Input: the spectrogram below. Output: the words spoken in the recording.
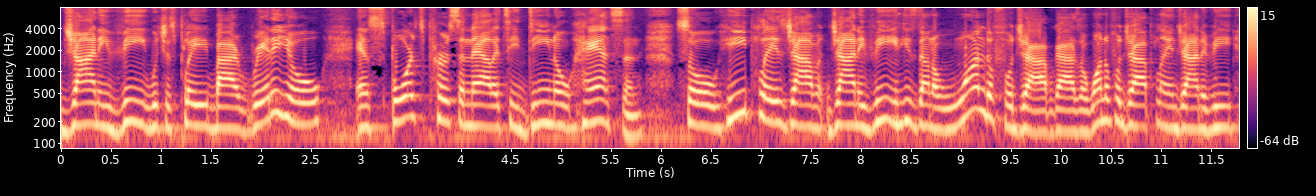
Johnny V, which is played by radio and sports personality Dino Hanson. So he plays John, Johnny V, and he's done a wonderful job, guys, a wonderful job playing Johnny V.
